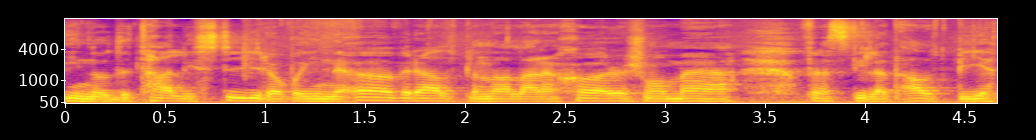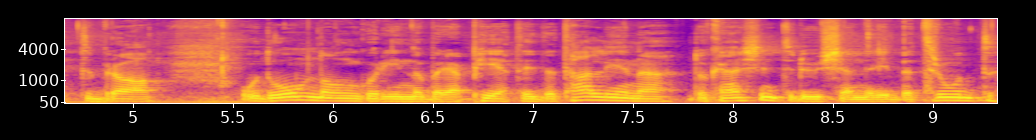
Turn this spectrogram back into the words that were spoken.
in och detaljstyra och vara inne överallt bland alla arrangörer som var med. För att se till att allt blir jättebra. Och då om någon går in och börjar peta i detaljerna. Då kanske inte du känner dig betrodd.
